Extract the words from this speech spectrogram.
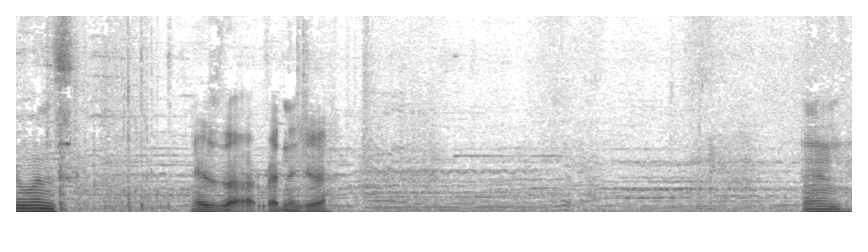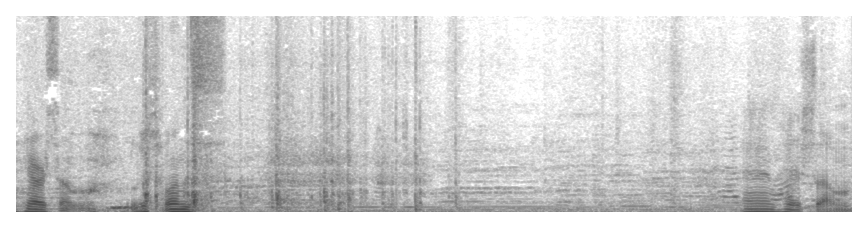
new ones. Here's the uh, Red Ninja. And here are some loose ones. And here's some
